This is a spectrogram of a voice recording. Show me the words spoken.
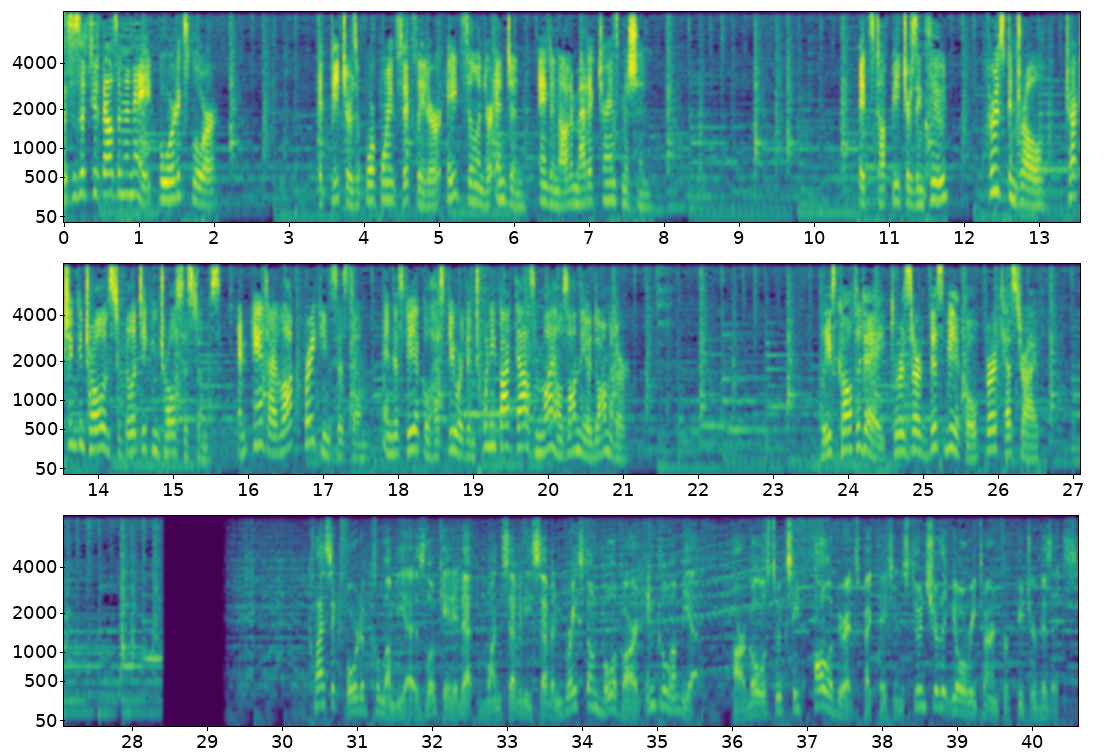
This is a 2008 Ford Explorer. It features a 4.6-liter, eight-cylinder engine and an automatic transmission. Its top features include cruise control, traction control and stability control systems, an anti-lock braking system, and this vehicle has fewer than 25,000 miles on the odometer. Please call today to reserve this vehicle for a test drive. Classic Ford of Columbia is located at 177 Greystone Boulevard in Columbia. Our goal is to exceed all of your expectations to ensure that you'll return for future visits.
